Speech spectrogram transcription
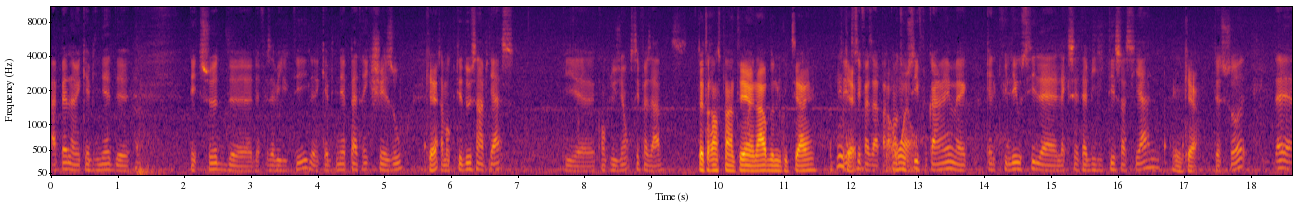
appel à un cabinet de d'études de, de faisabilité, le cabinet Patrick Chezeau. OK. Ça m'a coûté 200 pièces. Puis euh, conclusion, c'est faisable. De transplanter un arbre d'une gouttière. C'est- faisable. Par Ah, contre ouais, aussi, il faut quand même euh, calculer aussi la- l'acceptabilité sociale de ça. Euh,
